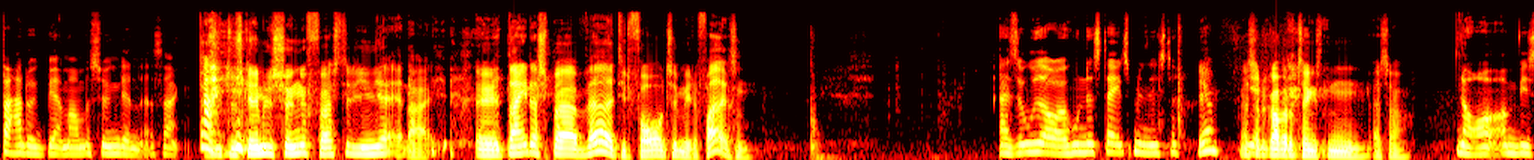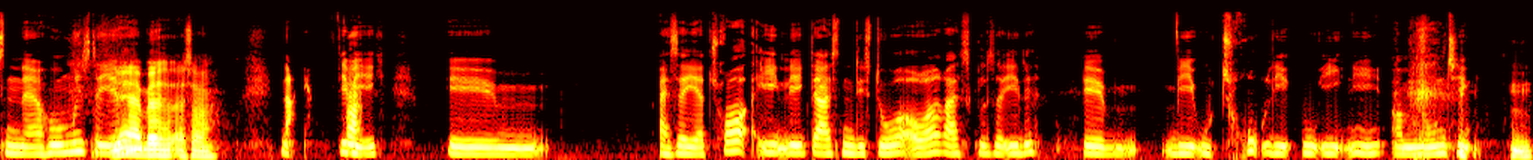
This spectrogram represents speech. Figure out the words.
Bare du ikke beder mig om at synge den der sang. Du skal nemlig synge første linje. Nej. Øh, der er en, der spørger, hvad er dit forhold til Mette Frederiksen? Altså udover at hun er statsminister. Ja, altså Ja. det kan godt være, du tænker sådan, altså... Nå, om vi sådan er homies derhjemme. Ja, hvad, altså... Nej, det Nej. vil jeg ikke. Øhm, altså, jeg tror egentlig ikke, der er sådan de store overraskelser i det. Øhm, vi er utrolig uenige om nogle ting. Mm.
